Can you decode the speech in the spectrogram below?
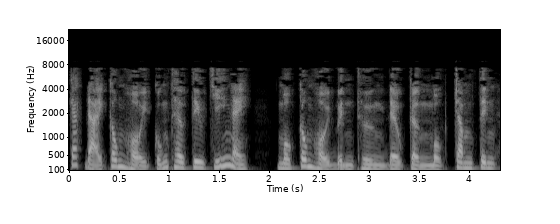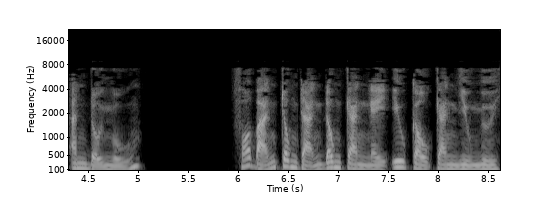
Các đại công hội cũng theo tiêu chí này, một công hội bình thường đều cần 100 tinh anh đội ngũ. Phó bản trong rạng đông càng ngày yêu cầu càng nhiều người.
